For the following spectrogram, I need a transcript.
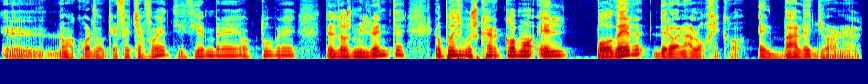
no me acuerdo qué fecha fue, diciembre, octubre del 2020, lo puedes buscar como el poder de lo analógico, el Ballet Journal.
